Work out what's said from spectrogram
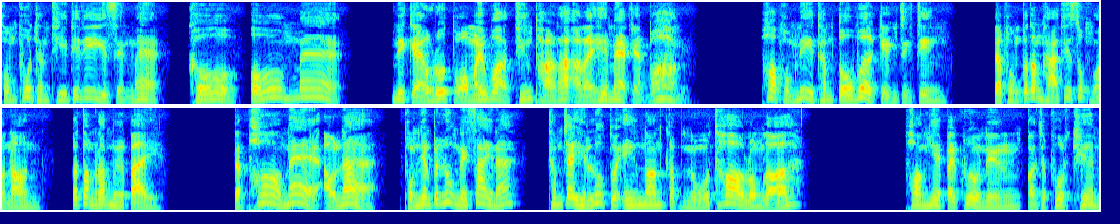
ผมพูดทันทีที่ได้ยินเสียงแม่ โค โอ้ แม่ นี่แกรู้ตัวไหมว่าทิ้งภาระอะไรให้แม่แกบ้าง พ่อผมนี่ทำตัวเวอร์เก่งจริง ๆ แต่ผมก็ต้องหาที่ซุกหัวนอน ก็ต้องรับมือไป แต่พ่อแม่เอาหน้า ผมยังเป็นลูกในไส้นะ ทำใจเห็นลูกตัวเองนอนกับหนูท่อลงเหรอ พ่อเงียบไปครู่หนึ่งก่อนจะพูดเข้ม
